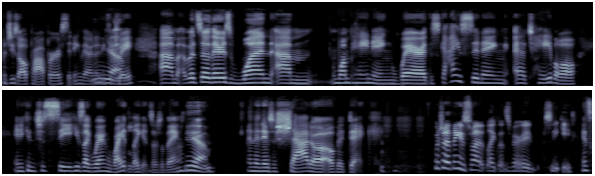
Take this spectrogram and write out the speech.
but she's all proper, sitting there underneath Yeah. the tree. Um, but so there's one um one painting where this guy is sitting at a table, and you can just see he's like wearing white leggings or something, yeah. And then there's a shadow of a dick. Which I think is fun. Like, that's very sneaky. It's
